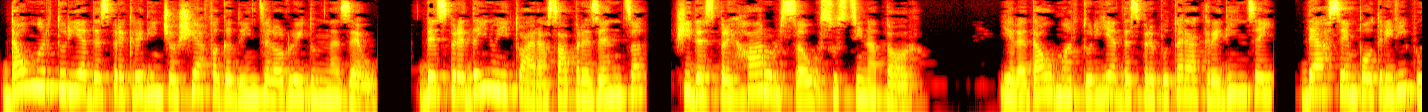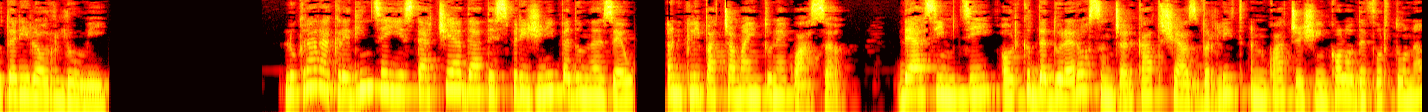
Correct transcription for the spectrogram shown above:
dau mărturie despre credincioșia făgăduințelor lui Dumnezeu, despre dăinuitoarea sa prezență și despre harul său susținător. Ele dau mărturie despre puterea credinței de a se împotrivi puterilor lumii. Lucrarea credinței este aceea de a te sprijini pe Dumnezeu în clipa cea mai întunecoasă, de a simți, oricât de dureros încercat și a zvârlit încoace și încolo de furtună,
